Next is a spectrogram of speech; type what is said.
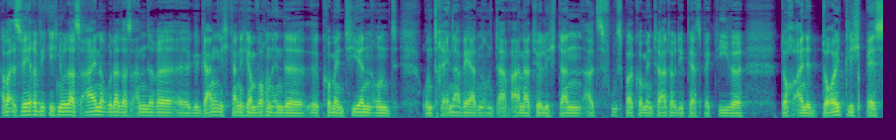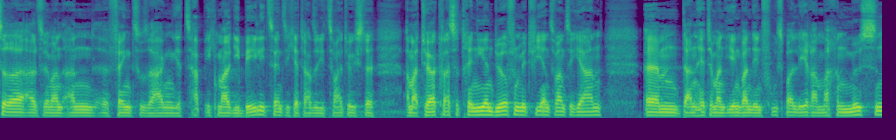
Aber es wäre wirklich nur das eine oder das andere äh, gegangen. Ich kann nicht am Wochenende äh, kommentieren und, und Trainer werden. Und da war natürlich dann als Fußballkommentator die Perspektive doch eine deutlich bessere, als wenn man anfängt zu sagen, jetzt habe ich mal die B-Lizenz. Ich hätte also die zweithöchste Amateurklasse trainieren dürfen mit 24 Jahren. Ähm, dann hätte man irgendwann den Fußballlehrer machen müssen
